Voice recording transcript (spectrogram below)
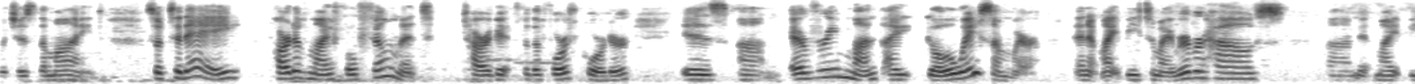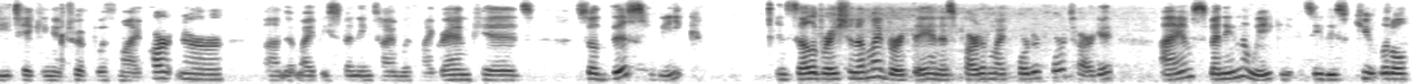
which is the mind. So today, part of my fulfillment target for the fourth quarter is um, every month I go away somewhere. And it might be to my river house. Um, it might be taking a trip with my partner. Um, it might be spending time with my grandkids. So this week, in celebration of my birthday and as part of my quarter four target, I am spending the week, and you can see these cute little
